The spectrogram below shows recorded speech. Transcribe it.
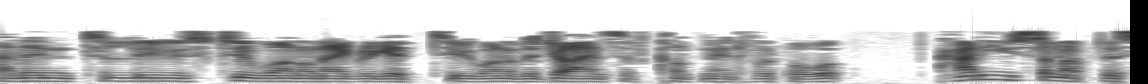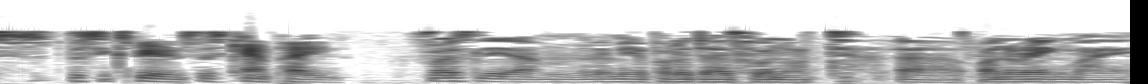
and then to lose 2-1 on aggregate to one of the giants of continental football. How do you sum up this this experience, this campaign? Firstly, um, let me apologize for not uh, honoring my.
